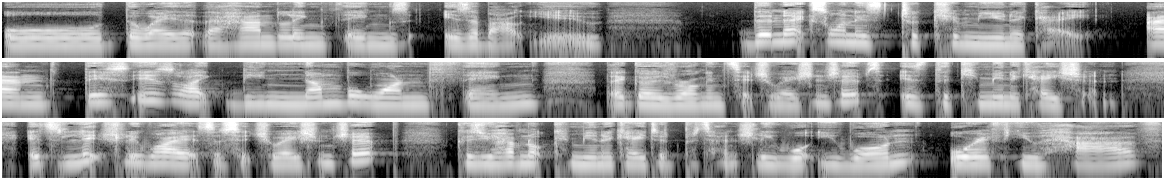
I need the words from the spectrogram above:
or the way that they're handling things is about you. The next one is to communicate. And this is like the number one thing that goes wrong in situationships is the communication. It's literally why it's a situationship because you have not communicated potentially what you want, or if you have,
